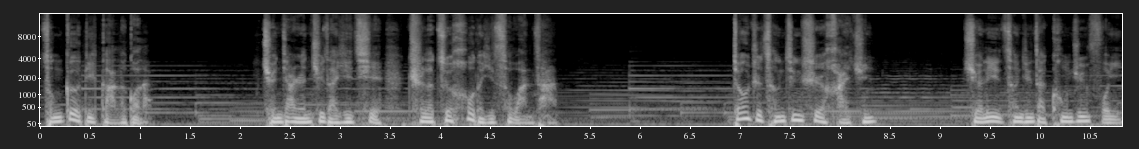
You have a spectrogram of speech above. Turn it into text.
从各地赶了过来，全家人聚在一起吃了最后的一次晚餐。乔治曾经是海军，雪莉曾经在空军服役，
